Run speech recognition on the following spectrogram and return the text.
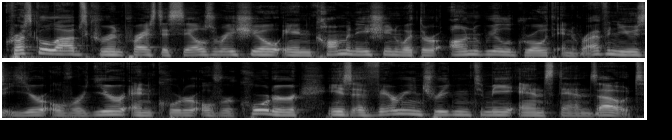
Cresco Labs' current price to sales ratio, in combination with their unreal growth in revenues year over year and quarter over quarter, is very intriguing to me and stands out.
